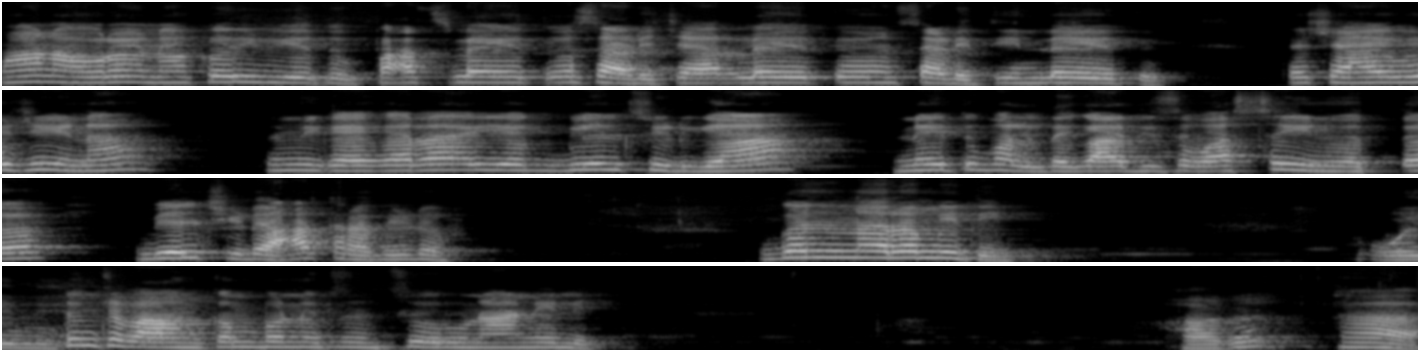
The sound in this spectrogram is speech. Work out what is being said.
मानावर आहे ना कधी बी येतो. पाचला येतो साडेचारला येतो साडेतीनला येतो. त्याच्या ऐवजी ना तुम्ही काय करा एक बेलशीट घ्या. नाही तुम्हाला त्या गादीचं वास येईन वाटतं बेलशीट आथरा तिड गंज नरम येते वहिनी. तुमच्या भावान कंपनीतून चोरून आणली. हा का? हा.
